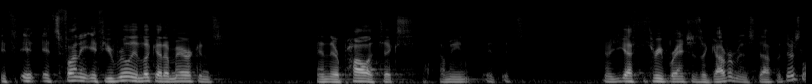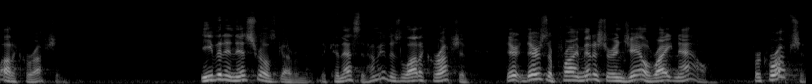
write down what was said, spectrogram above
it's, it, it's funny, if you really look at Americans and their politics, I mean, it, it's, you know, you got the three branches of government and stuff, but there's a lot of corruption. Even in Israel's government, the Knesset, how many there's a lot of corruption? There, there's a prime minister in jail right now for corruption.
